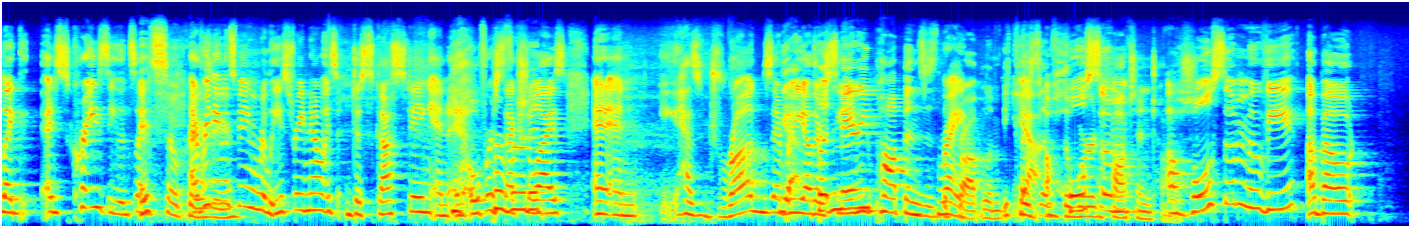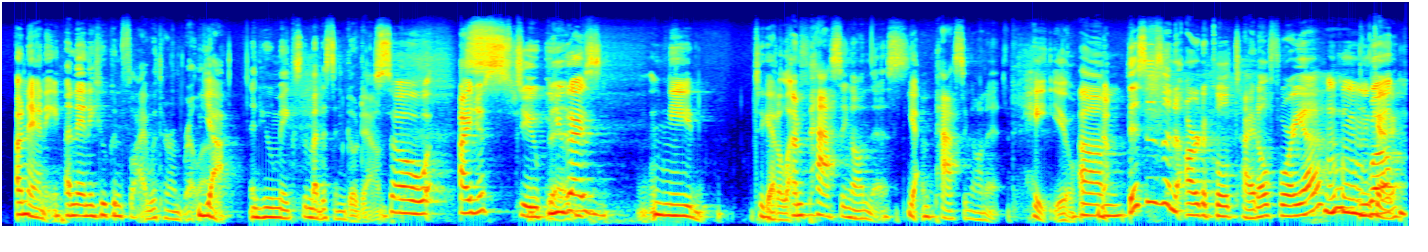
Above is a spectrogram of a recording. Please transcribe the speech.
Like it's crazy. It's like It's so crazy. everything that's being released right now is disgusting and, and over sexualized and, and has drugs every yeah. other but scene. Mary Poppins is the right. problem because Yeah, of the word Hottentot. A wholesome movie about a nanny. a nanny who can fly with her umbrella. Yeah. And who makes the medicine go down. So I just Stupid. You guys need to get a life. I'm passing on this. Yeah. I'm passing on it. hate you. Um, This is an article title for you. Mm-hmm. Well, Okay.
